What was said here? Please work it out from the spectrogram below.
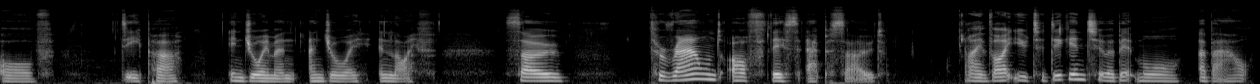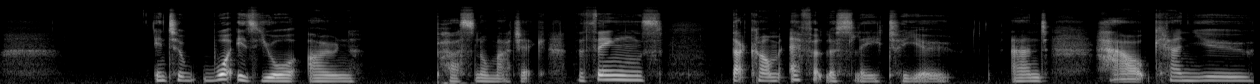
of deeper enjoyment and joy in life. So, to round off this episode, I invite you to dig into a bit more about into what is your own personal magic, the things that come effortlessly to you, and how can you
